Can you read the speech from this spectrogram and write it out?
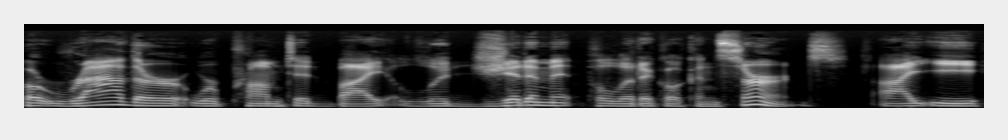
but rather were prompted by legitimate political concerns, i.e.,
